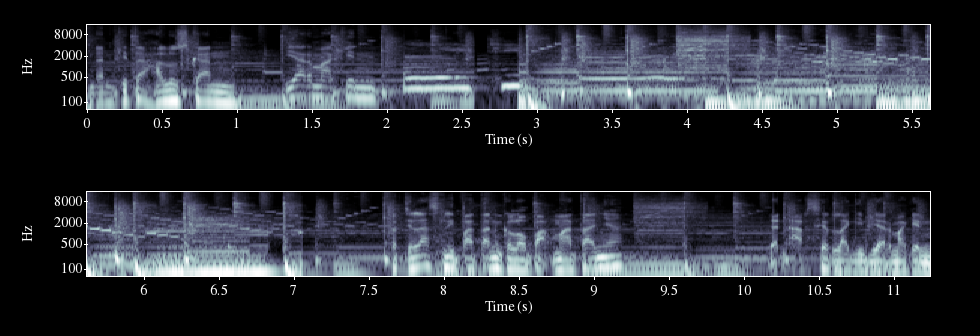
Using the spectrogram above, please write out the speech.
Dan kita haluskan biar makin licin. perjelas lipatan kelopak matanya dan arsir lagi biar makin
